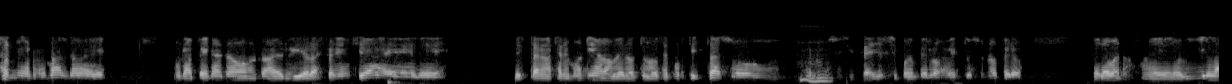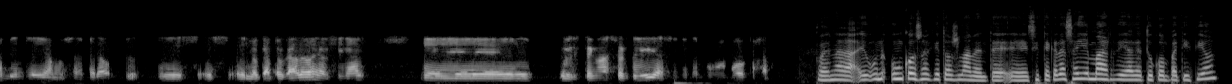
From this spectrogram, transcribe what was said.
torneo normal, ¿no? Eh, una pena no, no haber vivido la experiencia eh, de, de estar en la ceremonia o ver otros deportistas o bueno, no sé si ellos se pueden ver los eventos o no, pero pero bueno, eh, vivir el ambiente, digamos, eh, pero es, es, es lo que ha tocado y al final eh, pues tengo la suerte de ir, así que tampoco me puedo quejar. Pues nada, eh, un, un consejito solamente. Eh, si te quedas ahí en más día de tu competición,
